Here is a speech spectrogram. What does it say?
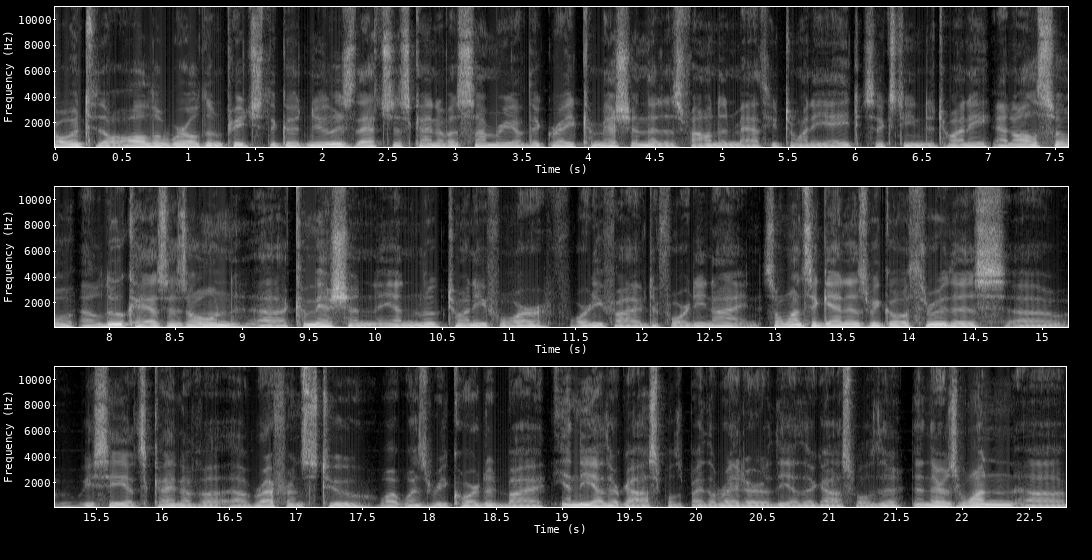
go into all the world and preach the good news. That's just kind of a summary of the Great Commission that is found in Matthew 28, 16 to 20. And also, uh, Luke has his own uh, commission in Luke 24, 45 to 49. So, once again, as we go through this, uh, we see it's kind of a, a, reference to what was recorded by in the other Gospels by the writer of the other Gospels. Then there's one uh,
